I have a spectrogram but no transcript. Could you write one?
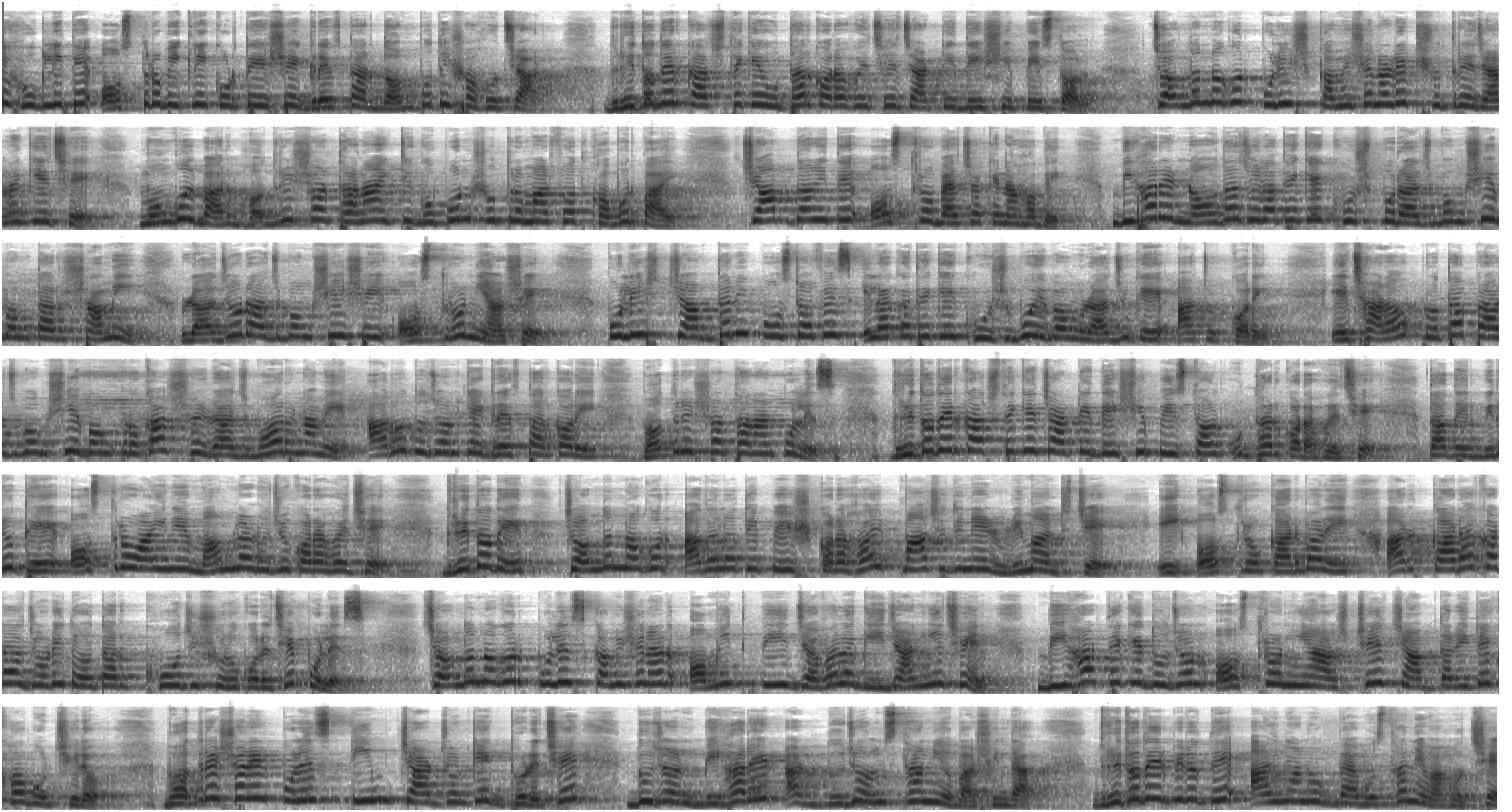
থেকে হুগলিতে অস্ত্র বিক্রি করতে এসে গ্রেফতার দম্পতি সহ চার। ধৃতদের কাছ থেকে উদ্ধার করা হয়েছে চারটি দেশি পিস্তল। চন্দননগর পুলিশ কমিশনারেট সূত্রে জানা গিয়েছে, মঙ্গলবার ভদ্রেশ্বর থানা একটি গোপন সূত্র মারফত খবর পায়, চাপদানিতে অস্ত্র বেচা কেনা হবে। বিহারের নওদা জেলা থেকে খুশবু রাজবংশী এবং তার স্বামী রাজু রাজবংশী সেই অস্ত্র নিয়ে আসে। পুলিশ চাপদানি পোস্ট অফিস এলাকা থেকে খুশবু এবং রাজুকে আটক করে। এছাড়াও প্রতাপ রাজবংশী এবং প্রকাশ রাজভর নামে আরও দুজনকে গ্রেফতার করে ভদ্রেশ্বর থানার পুলিশ। ধৃতদের কাছ থেকে চারটি দেশি পিস্তল উদ্ধার করা হয়েছে। তাদের বিরুদ্ধে অস্ত্র আইনে মামলা রুজু করা হয়েছে। ধৃতদের চন্দননগর আদালতে পেশ করা হয় পাঁচ দিনের রিমান্ড চেয়ে। এই অস্ত্র কারবারে আর কারা কারা জড়িত তার খোঁজ শুরু করেছে police. Chandannagar police commissioner Amit P Javalagi জানিয়েছেন, বিহার থেকে দুজন অস্ত্র নিয়ে আসছে চাপদানিতে খবর ছিল। ভদ্রেশ্বরের পুলিশ টিম চারজনকে ধরেছে, দুজন বিহারের আর দুজন স্থানীয় বাসিন্দা। ধৃতদের বিরুদ্ধে আইনানুগ ব্যবস্থা নেওয়া হচ্ছে।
